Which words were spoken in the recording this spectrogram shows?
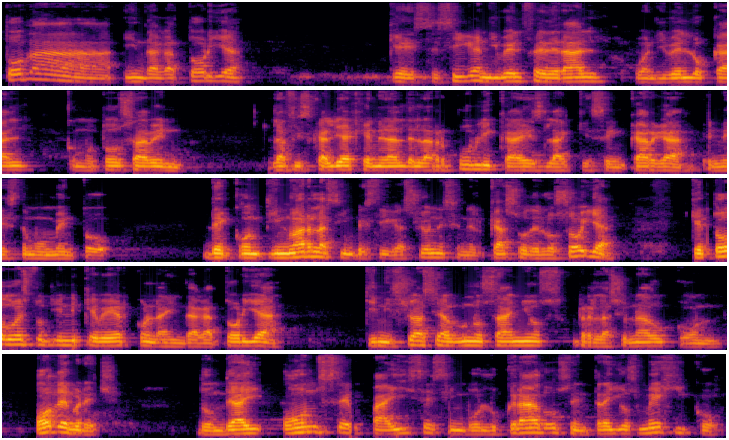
toda indagatoria que se siga a nivel federal o a nivel local, como todos saben, la Fiscalía General de la República es la que se encarga en este momento de continuar las investigaciones en el caso de Lozoya, que todo esto tiene que ver con la indagatoria que inició hace algunos años relacionado con Odebrecht, donde hay 11 países involucrados, entre ellos México.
